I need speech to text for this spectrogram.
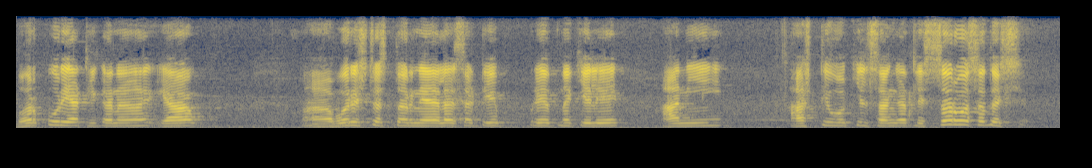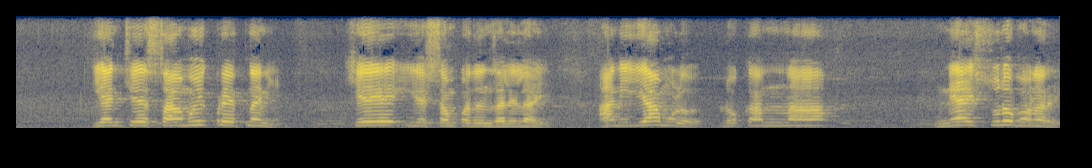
भरपूर या ठिकाणं या वरिष्ठ स्तर न्यायालयासाठी प्रयत्न केले आणि आष्टी वकील संघातले सर्व सदस्य यांचे सामूहिक प्रयत्नांनी हे यश संपादन झालेलं आहे. आणि यामुळं लोकांना न्याय सुलभ होणार आहे.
